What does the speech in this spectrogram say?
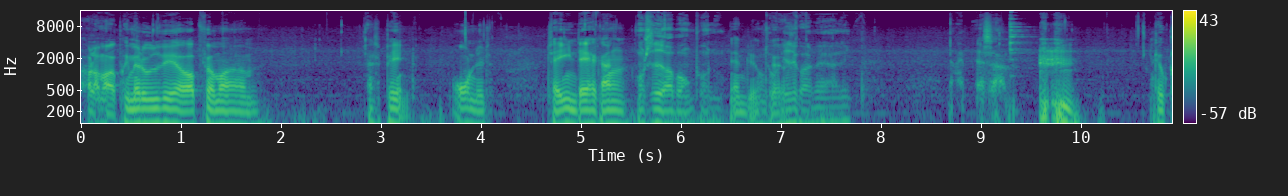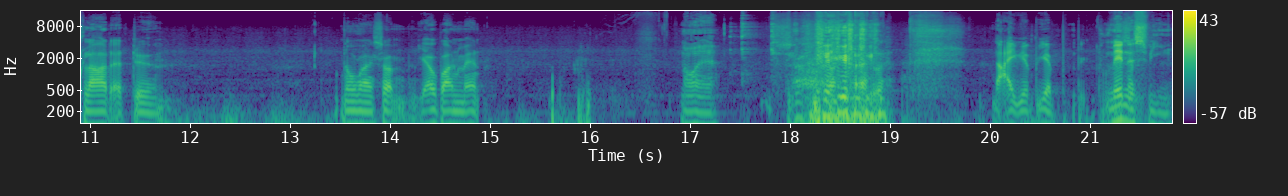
holder mig primært ude ved at opføre mig um, altså pænt, ordentligt. Tag en dag ad gangen. Hun sidder op ovenpå nu. Jamen, det hun Du kan så godt være ærlig. Nej, altså, det er jo klart, at øh, nogle gange så, jeg er jo bare en mand. Nå ja. Så, altså, nej, jeg, jeg, Mænd er svin.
